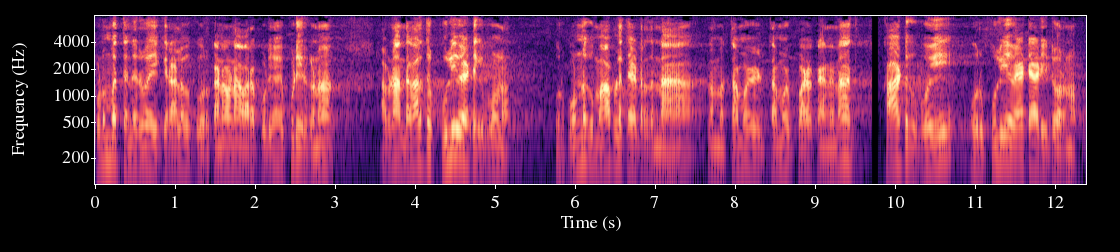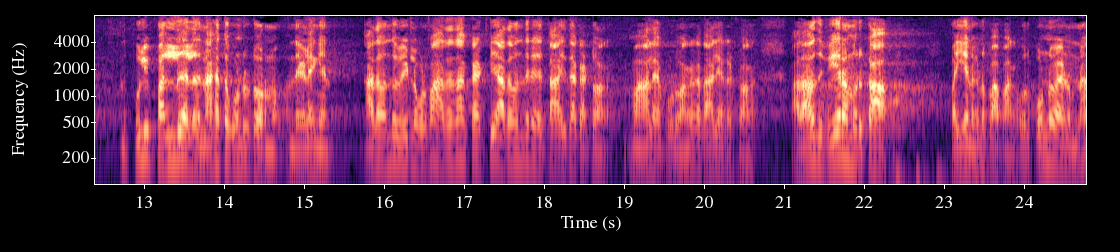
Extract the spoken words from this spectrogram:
குடும்பத்தை நிர்வகிக்கிற அளவுக்கு ஒரு கணவனாக வரக்கூடிய எப்படி இருக்கணும்? அப்படின்னா அந்த காலத்தில் புலி வேட்டைக்கு போகணும். ஒரு பொண்ணுக்கு மாப்பிள்ளை தேடுறதுன்னா நம்ம தமிழ் தமிழ் பழக்கம் என்னென்னா காட்டுக்கு போய் ஒரு புலியை வேட்டையாடிட்டு வரணும். அந்த புலி பல்லு அல்லது நகத்தை கொண்டுட்டு வரணும் அந்த இளைஞன். அதை வந்து வீட்டில் கொடுப்பான் அதை தான் கட்டி அதை வந்து தா இதாக கட்டுவாங்க. மாலையாக போடுவாங்க தாலியாக கட்டுவாங்க. அதாவது வீரம் இருக்கா? பையனுக்குன்னு பார்ப்பாங்க. ஒரு பொண்ணு வேணும்னா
